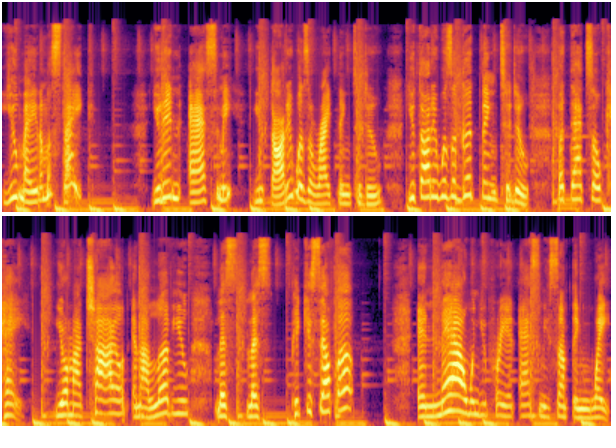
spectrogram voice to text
You made a mistake. You didn't ask me. You thought it was a right thing to do. You thought it was a good thing to do. But that's okay. You're my child and I love you. Let's let's pick yourself up. And now when you pray and ask me something, wait.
